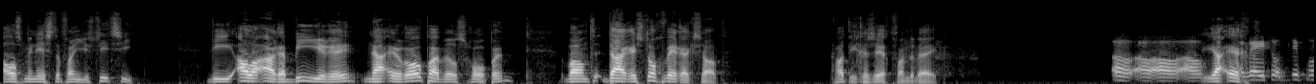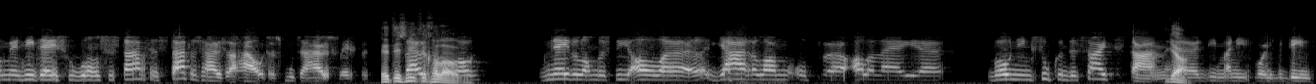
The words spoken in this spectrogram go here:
als minister van Justitie. Die alle Arabieren naar Europa wil schoppen. Want daar is toch werk zat. Had hij gezegd van de week. Oh, oh, oh, Ja, echt. We weten op dit moment niet eens hoe we onze status, statushuishouders moeten huisvesten. Het is niet te geloven. Nederlanders die al eh, jarenlang op eh, allerlei eh, woningzoekende sites staan. Ja. die maar niet worden bediend.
